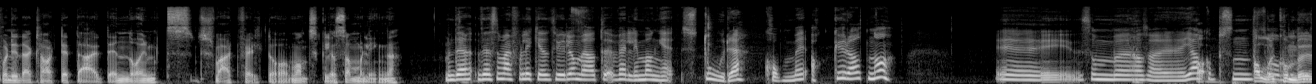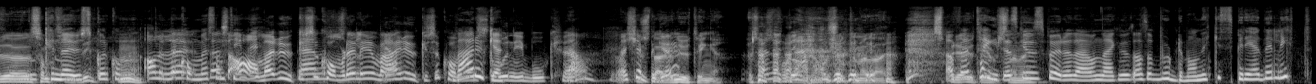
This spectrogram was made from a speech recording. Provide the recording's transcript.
Fordi det er klart dette er et enormt svært felt og vanskelig å sammenligne. Men det, det som i hvert fall ikke er tvil om, er at veldig mange store kommer akkurat nå. Eh, som eh, altså Jacobsen, Alle kommer, eh, samtidig. Knausgård kommer. Alle kommer det er så samtidig. Annenhver uke så kommer det, eller hver Ja. uke så kommer Hver en uke. stor ny bok. Ja. Ja. Det er Jeg synes det er en kjempegøy. uting, jeg. Jeg syns folk må slutte med det der. Ja, Spre for jeg tenkte jeg skulle spørre deg om det, Knut. Altså, burde man ikke spre det litt?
